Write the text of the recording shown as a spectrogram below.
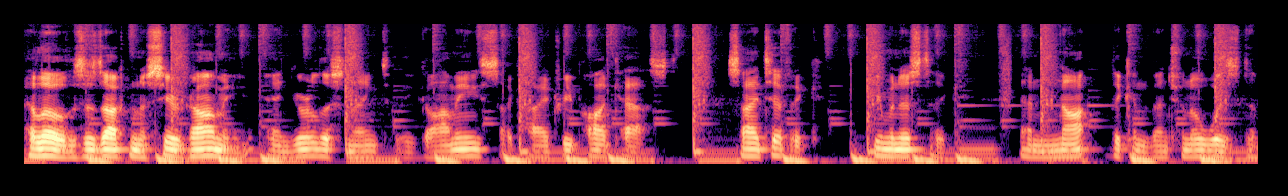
Hello, this is Dr. Nassir Ghaemi, and you're listening to the Ghaemi Psychiatry Podcast scientific, humanistic, and not the conventional wisdom.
